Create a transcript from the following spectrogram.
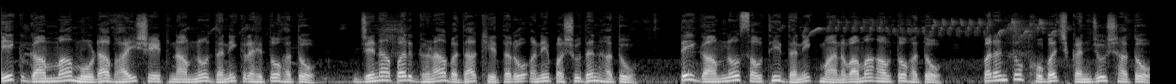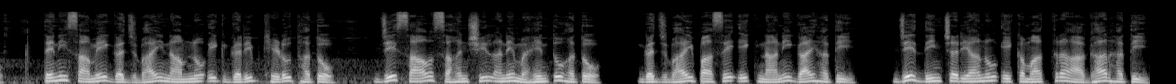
એક ગામમાં મોઢાભાઈ શેઠ નામનો ધનિક રહેતો હતો, જેના પર ઘણા બધા ખેતરો અને પશુધન હતું. તે ગામનો સૌથી ધનિક માનવામાં આવતો હતો, પરંતુ ખૂબ જ કંજૂસ હતો. તેની સામે ગજભાઈ નામનો એક ગરીબ ખેડૂત હતો, જે સાવ સહનશીલ અને મહેનતુ હતો. ગજભાઈ પાસે એક નાની ગાય હતી, જે દિનચર્યાનું એકમાત્ર આધાર હતી.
